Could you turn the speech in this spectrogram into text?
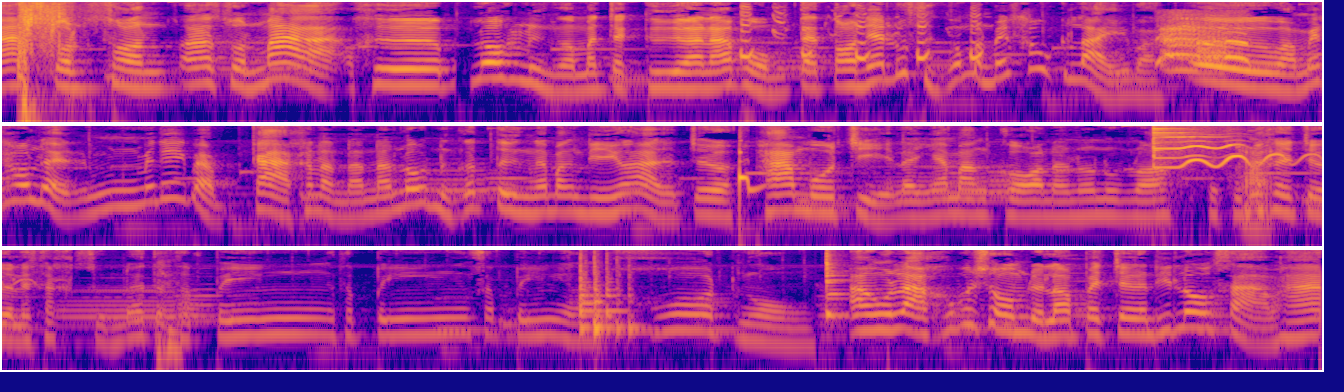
นะส่วนส่วนอ่าส่วนมากอะคือโลกหนึ่งอะมันจะเกลือนะผม แต่ตอนเนี้ยรู้สึกว่ามันไม่เท่าไหร่ว่ะเออว่ะไม่เท่าไหร่มันไม่ได้แบบกล้าขนาดนั้นนะโลกหนึ่งก็ตึงนะบางทีก็อาจจะเจอภาโมจิอะไรเงี้ยมังกรนะเนอะนุ๊ปเนาะแต่กูไม่เคยเจอเลยสักสุ่มได้แต่สปริงสปริงสปริงอย่างโคตรงง เอาล่ะคุณผู้ชมเดี๋ยวเราไปเจอที่โลก3ฮะ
